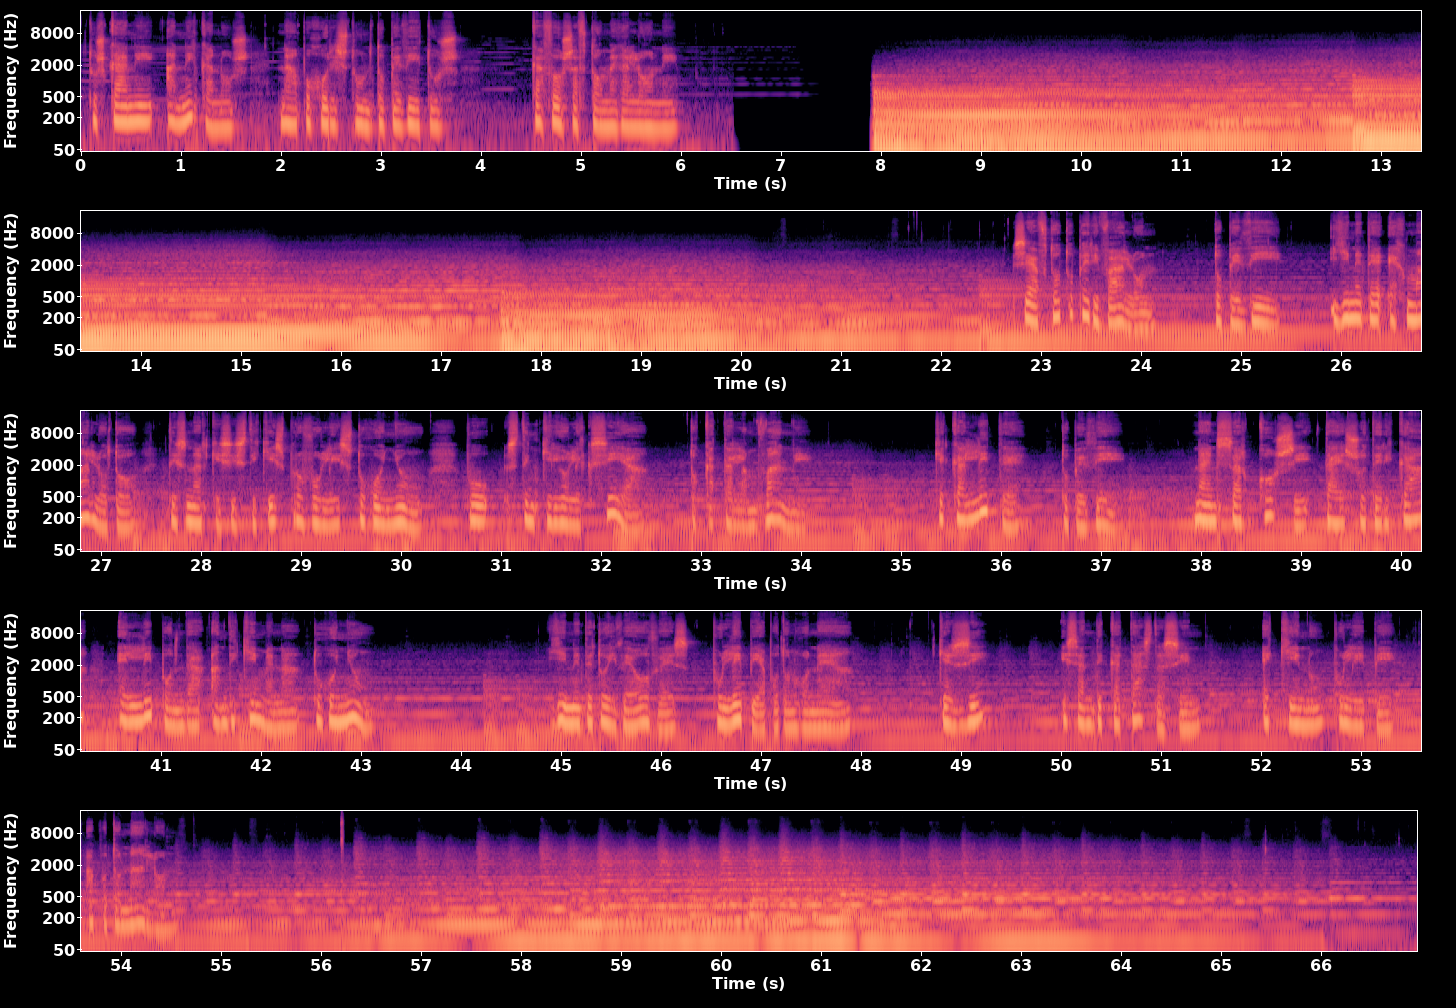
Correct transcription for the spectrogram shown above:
τους κάνει ανίκανους να αποχωριστούν το παιδί τους καθώς αυτό μεγαλώνει. Σε αυτό το περιβάλλον το παιδί γίνεται εχμάλωτο της ναρκισιστικής προβολής του γονιού που στην κυριολεξία το καταλαμβάνει και καλείται το παιδί να ενσαρκώσει τα εσωτερικά ελείποντα αντικείμενα του γονιού. Γίνεται το ιδεώδες που λείπει από τον γονέα και ζει εις αντικατάσταση εκείνου που λείπει από τον άλλον.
